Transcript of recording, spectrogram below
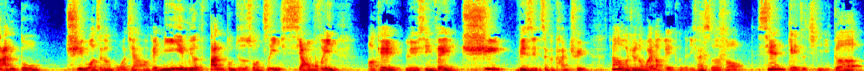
单独去过这个国家，OK，你也没有单独就是说自己消费 OK，旅行费去 visit 这个 country，这样我觉得 why not？诶，可能一开始的时候先给自己一个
